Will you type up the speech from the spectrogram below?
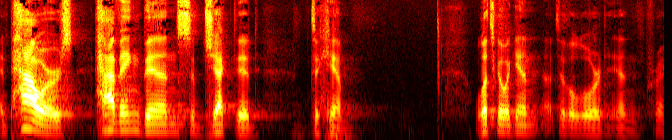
and powers having been subjected to him. Let's go again to the Lord in prayer.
